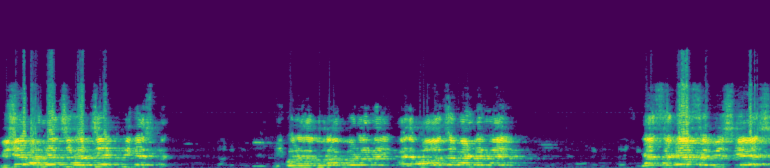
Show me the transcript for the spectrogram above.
विजय भांड्याची घरची एकटी केस नाही. मी कोणाचा गुलाब बोलला नाही माझ्या भावाचं भांडण नाही. या सगळ्या सव्वीस केस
